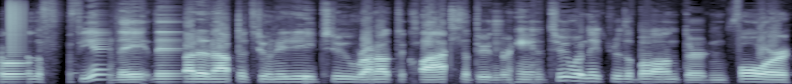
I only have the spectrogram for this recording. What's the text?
or the fourth, yeah, they they had an opportunity to run out the clock, slip through their hand too, and they threw the ball on third and four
